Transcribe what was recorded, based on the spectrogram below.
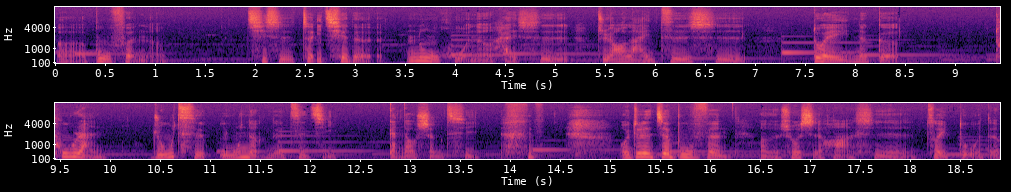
呃部分呢。其实这一切的怒火呢，还是主要来自是对那个突然如此无能的自己感到生气。我觉得这部分，呃，说实话是最多的。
